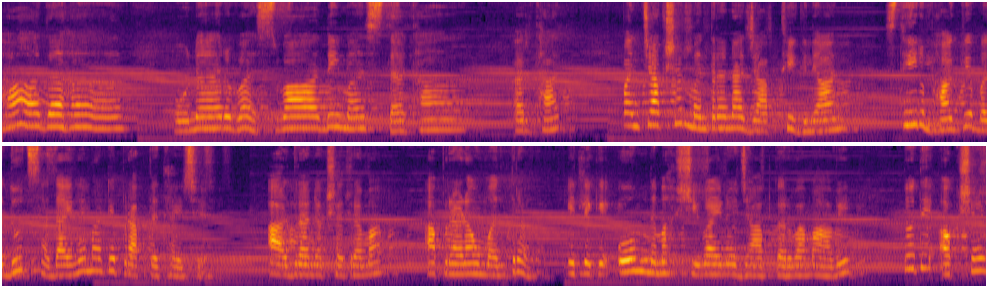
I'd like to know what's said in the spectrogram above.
भागः પુનર્વસ્વાદિમસ્તથા અર્થાત પંચાક્ષર મંત્રના જાપથી જ્ઞાન સ્થિર ભાગ્ય બધું જ સદાયને માટે પ્રાપ્ત થાય છે આર્દ્રા નક્ષત્રમાં આ પ્રણવ મંત્ર એટલે કે ઓમ નમઃ શિવાયનો જાપ કરવામાં આવે તો તે અક્ષય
